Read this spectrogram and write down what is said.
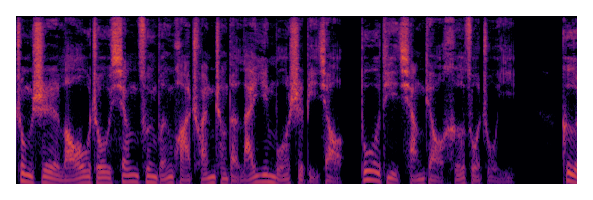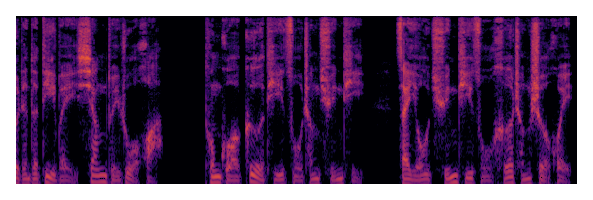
重视老欧洲乡村文化传承的莱茵模式比较多地强调合作主义，个人的地位相对弱化，通过个体组成群体，再由群体组合成社会。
